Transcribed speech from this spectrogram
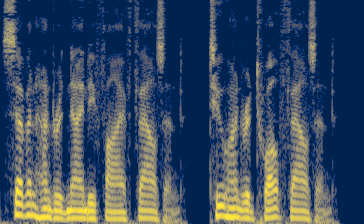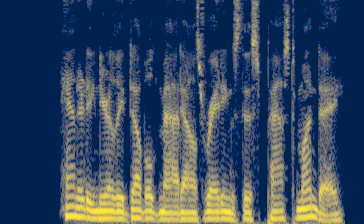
795,000, 212,000. Hannity nearly doubled Maddow's ratings this past Monday,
